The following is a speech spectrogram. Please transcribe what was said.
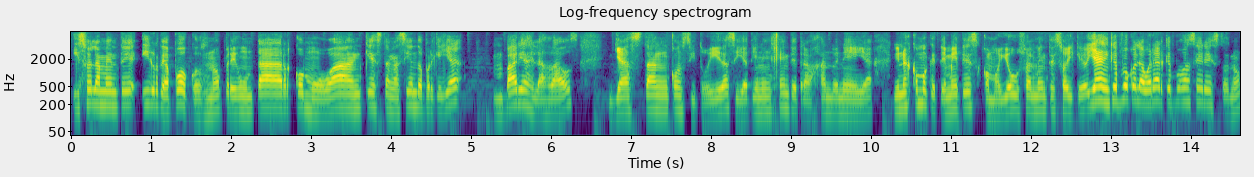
y solamente ir de a pocos, ¿no? Preguntar cómo van, qué están haciendo, porque ya varias de las DAOs ya están constituidas y ya tienen gente trabajando en ella. Y no es como que te metes como yo usualmente soy, que ya, ¿en qué puedo colaborar? ¿Qué puedo hacer esto? ¿No?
